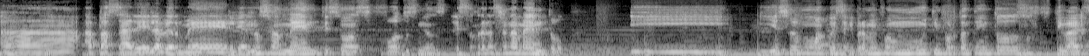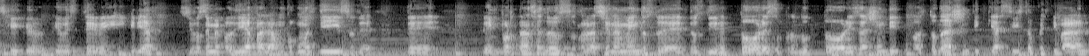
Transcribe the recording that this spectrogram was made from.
a, a passarela vermelha, não somente são as fotos, sino esse relacionamento. E, e isso é uma coisa que para mim foi muito importante em todos os festivais que, que, que eu esteve. E queria, se você me poderia falar um pouco mais disso, de, de, de importância dos relacionamentos de, dos diretores, dos produtores, a gente, toda a gente que assiste ao festival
